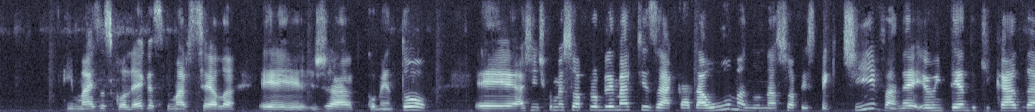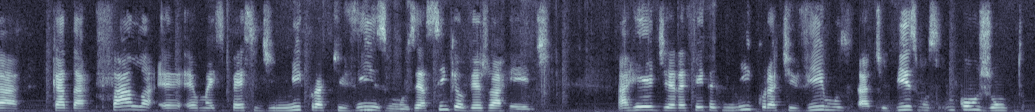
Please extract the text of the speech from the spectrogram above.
e mais as colegas que Marcela é, já comentou, é, a gente começou a problematizar cada uma no, na sua perspectiva, né? Eu entendo que cada cada fala é, é, uma espécie de microativismos, é assim que eu vejo a rede. A rede é feita de microativismos ativismos em conjunto,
